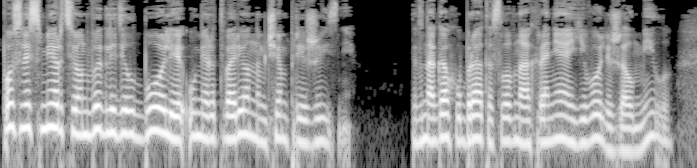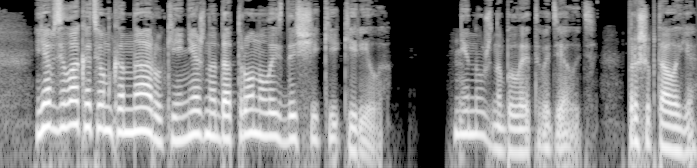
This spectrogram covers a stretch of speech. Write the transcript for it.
После смерти он выглядел более умиротворенным, чем при жизни. В ногах у брата, словно охраняя его, лежал Милу. Я взяла котенка на руки и нежно дотронулась до щеки Кирилла. «Не нужно было этого делать», — прошептала я.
